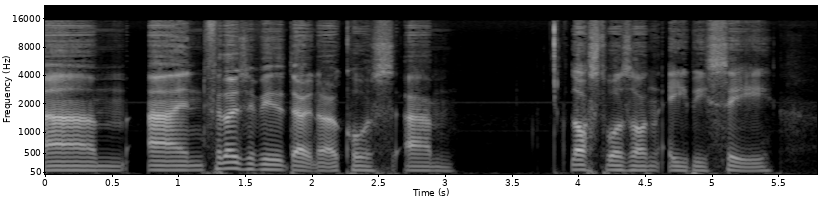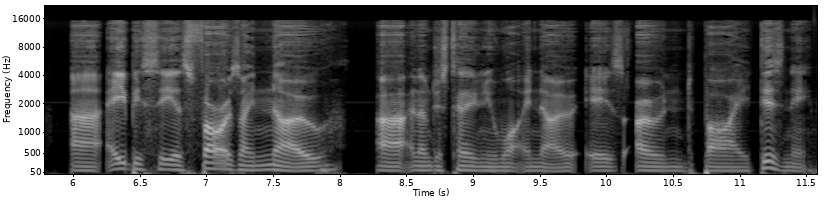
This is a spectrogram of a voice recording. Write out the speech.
Um, and for those of you that don't know, of course, um, Lost was on ABC. Uh, ABC, as far as I know, uh, and I'm just telling you what I know, is owned by Disney.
